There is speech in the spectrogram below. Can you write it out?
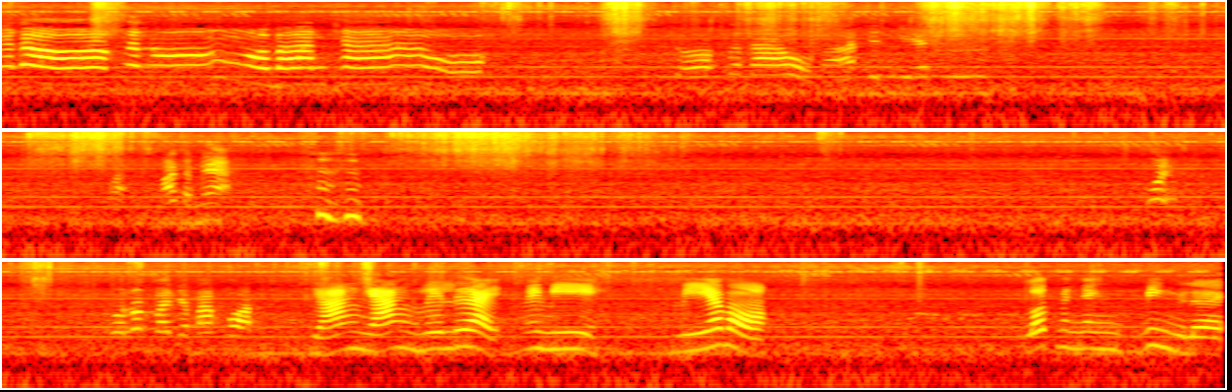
กระดอกสโนบานเช้า ดอกสะเดาบานเย็นเย็นๆมามาจ้ะแม่ โอ้ยกลัวรถไฟจะมาก่อน ยังยังเรื่อยๆ ไม่มี มีอะบอก รถมันยังวิ่งอยู่เลย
